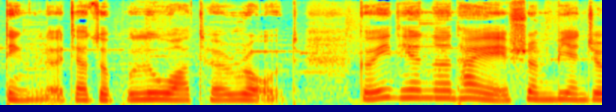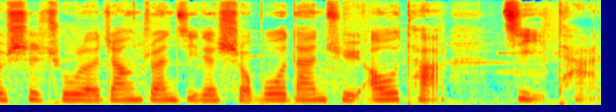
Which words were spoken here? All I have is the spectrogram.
定了，叫做《Blue Water Road》。隔一天呢，她也顺便就释出了这张专辑的首播单曲《Alta 祭坛》。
